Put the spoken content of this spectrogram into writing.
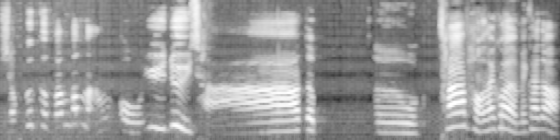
小哥哥帮帮忙！偶遇绿茶的，呃，我他跑太快了，没看到。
